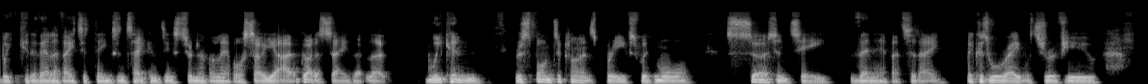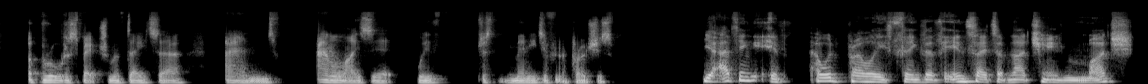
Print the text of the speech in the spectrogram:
we could have elevated things and taken things to another level. So yeah, I've got to say that look, we can respond to clients' briefs with more certainty than ever today because we're able to review a broader spectrum of data and analyze it with just many different approaches. Yeah, I think if I would probably think that the insights have not changed much.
